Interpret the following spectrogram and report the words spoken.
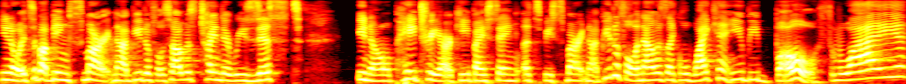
you know, it's about being smart, not beautiful. So I was trying to resist, you know, patriarchy by saying, let's be smart, not beautiful. And I was like, well, why can't you be both? Why,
